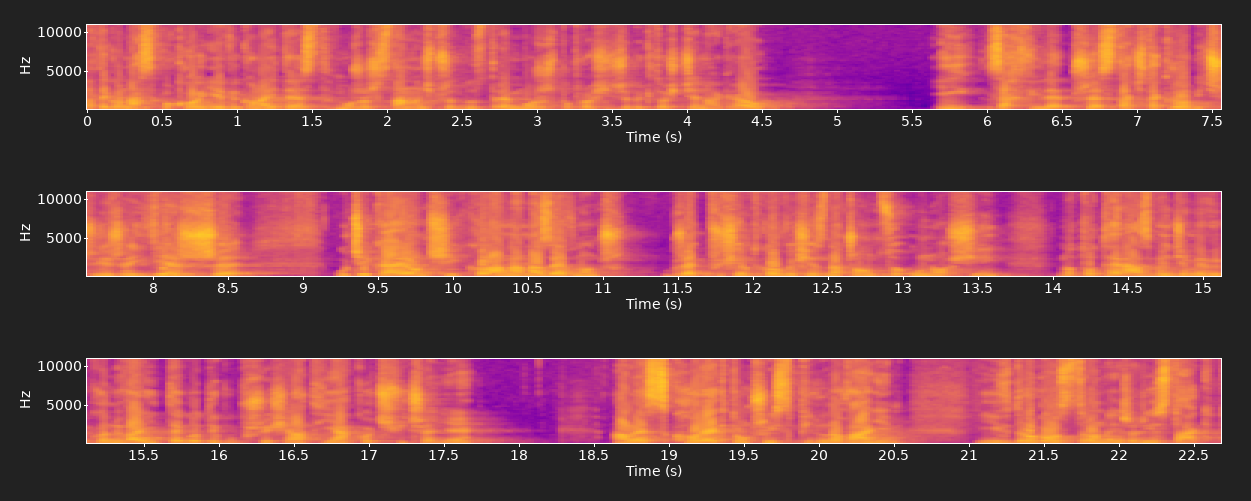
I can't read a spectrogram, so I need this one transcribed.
Dlatego na spokojnie wykonaj test. Możesz stanąć przed lustrem, możesz poprosić, żeby ktoś Cię nagrał i za chwilę przestać tak robić. Czyli jeżeli wiesz, że uciekają Ci kolana na zewnątrz, brzeg przyśrodkowy się znacząco unosi, no to teraz będziemy wykonywali tego typu przysiad jako ćwiczenie, ale z korektą, czyli z pilnowaniem. I w drugą stronę, jeżeli jest tak,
